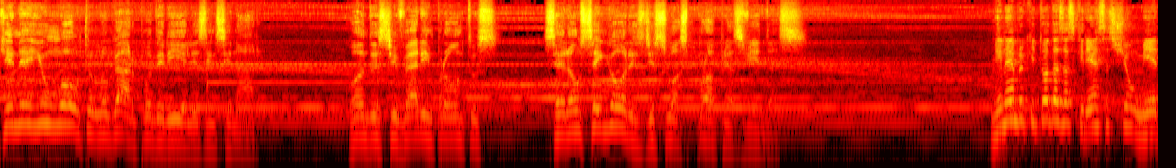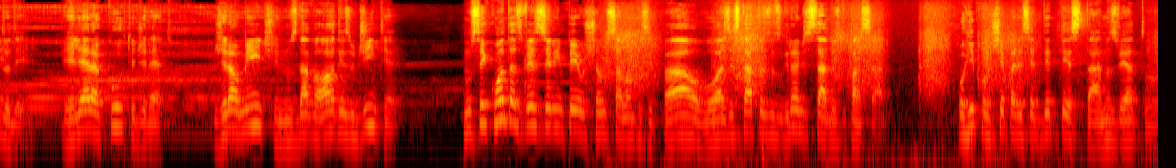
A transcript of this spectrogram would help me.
que nenhum outro lugar poderia lhes ensinar. Quando estiverem prontos, serão senhores de suas próprias vidas. Me lembro que todas as crianças tinham medo dele. Ele era curto e direto. Geralmente nos dava ordens o dia inteiro. Não sei quantas vezes eu limpei o chão do salão principal ou as estátuas dos grandes sábios do passado. O Riponchi parecia detestar nos ver à toa.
